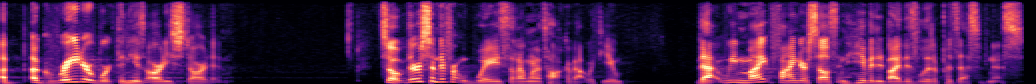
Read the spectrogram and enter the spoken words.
a, a greater work than he has already started. So, there are some different ways that I want to talk about with you that we might find ourselves inhibited by this lid of possessiveness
